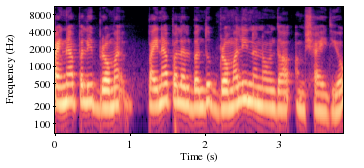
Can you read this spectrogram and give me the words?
ಪೈನಾಪಲಿ ಬ್ರೊಮ ಪೈನಾಪಲಲ್ಲಿ ಬಂದು ಬ್ರೊಮಲಿನ್ ಅನ್ನೋ ಒಂದು ಅಂಶ ಇದೆಯೋ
